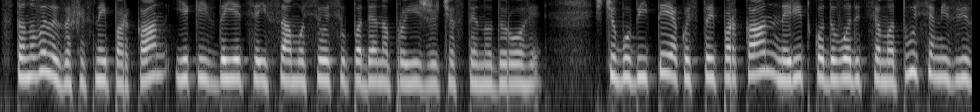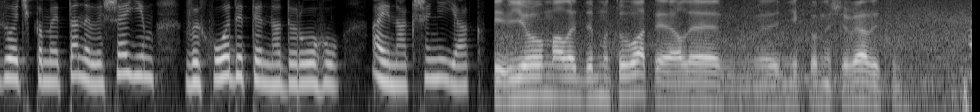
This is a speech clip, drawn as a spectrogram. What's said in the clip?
встановили захисний паркан, який, здається, і сам ось ось упаде на проїжджу частину дороги. Щоб обійти якось той паркан, нерідко доводиться матусям із візочками та не лише їм виходити на дорогу, а інакше ніяк. Його мали демонтувати, але е, ніхто не шевелиться. А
